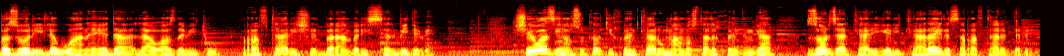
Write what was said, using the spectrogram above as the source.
بە زۆری لەو وانەیەدا لاواز دەبیت و ڕفتاری شت بەرامبەری سەلبی دەبێ شێوازی هەڵسوکەوتی خوێندکار و مامۆستا لە خوێندنگە زۆر جار کاریگەری کارای لەسەر ڕفتارت دەبێت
